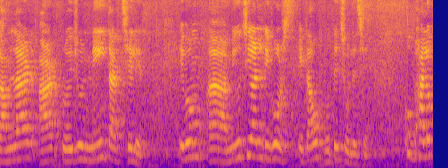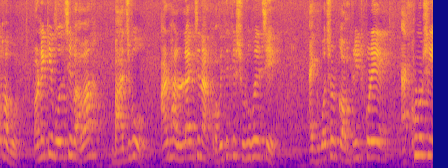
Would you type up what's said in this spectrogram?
গামলার আর প্রয়োজন নেই তার ছেলের এবং মিউচুয়াল ডিভোর্স এটাও হতে চলেছে। খুব ভালো খবর। অনেকে বলছে, বাবা, বাঁচবো? আর ভালো লাগছে না? কবে থেকে শুরু হয়েছে? এক বছর কমপ্লিট করে এখনও সেই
